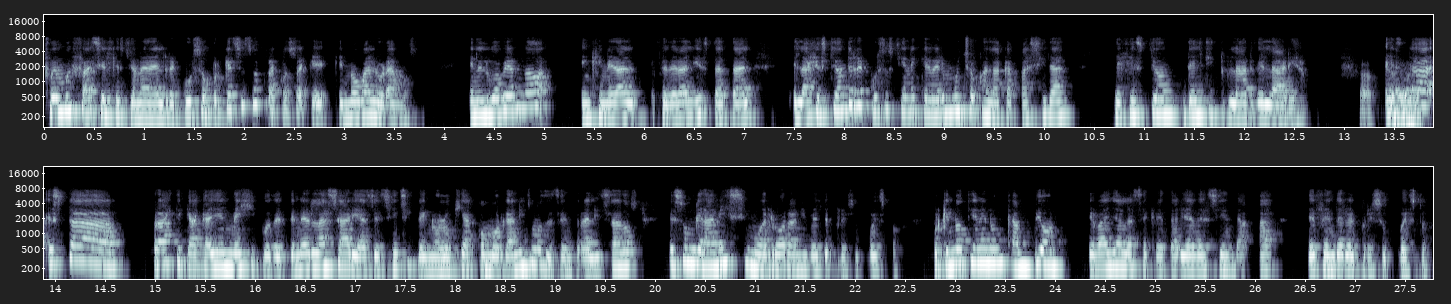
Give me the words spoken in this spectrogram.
Fue muy fácil gestionar el recurso, porque eso es otra cosa que, que no valoramos. En el gobierno en general, federal y estatal, la gestión de recursos tiene que ver mucho con la capacidad de gestión del titular del área. Esta, esta práctica que hay en México de tener las áreas de ciencia y tecnología como organismos descentralizados es un gravísimo error a nivel de presupuesto, porque no tienen un campeón que vaya a la Secretaría de Hacienda a defender el presupuesto.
